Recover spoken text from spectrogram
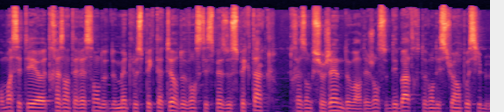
pour moi, c'était très intéressant de, de, mettre le spectateur devant cette espèce de spectacle très anxiogène, de voir des gens se débattre devant des situations impossibles.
